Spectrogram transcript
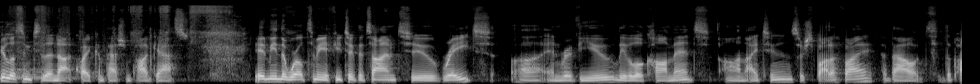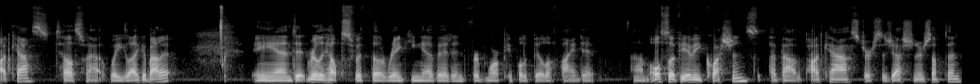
You're listening to the Not Quite Compassion podcast. It'd mean the world to me if you took the time to rate uh, and review, leave a little comment on iTunes or Spotify about the podcast. Tell us what you like about it. And it really helps with the ranking of it and for more people to be able to find it. Um, also, if you have any questions about the podcast or suggestion or something,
